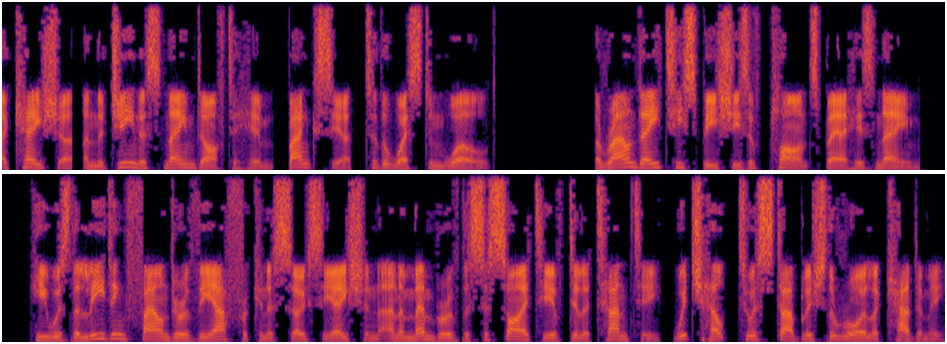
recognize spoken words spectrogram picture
acacia, and the genus named after him, Banksia, to the Western world. Around 80 species of plants bear his name. He was the leading founder of the African Association and a member of the Society of Dilettanti, which helped to establish the Royal Academy.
